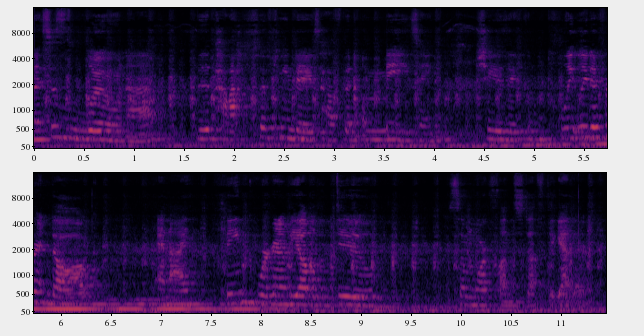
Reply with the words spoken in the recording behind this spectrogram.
and this is Luna. The past 15 days have been amazing. She is a completely different dog, and I think we're gonna be able to do some more fun stuff together.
